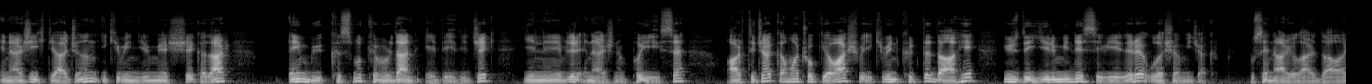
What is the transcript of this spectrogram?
enerji ihtiyacının 2025'e kadar en büyük kısmı kömürden elde edilecek. Yenilenebilir enerjinin payı ise artacak ama çok yavaş ve 2040'ta dahi %20'li seviyelere ulaşamayacak. Bu senaryolar daha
